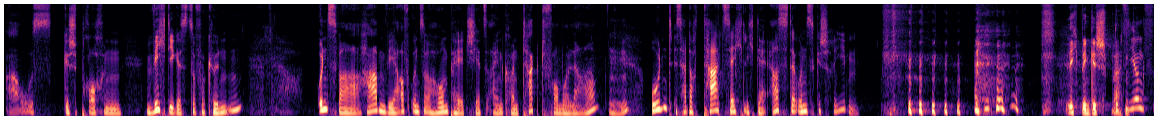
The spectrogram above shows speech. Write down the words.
ausgesprochen Wichtiges zu verkünden. Und zwar haben wir auf unserer Homepage jetzt ein Kontaktformular Mhm. und es hat auch tatsächlich der Erste uns geschrieben. Ich bin gespannt. Beziehungs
